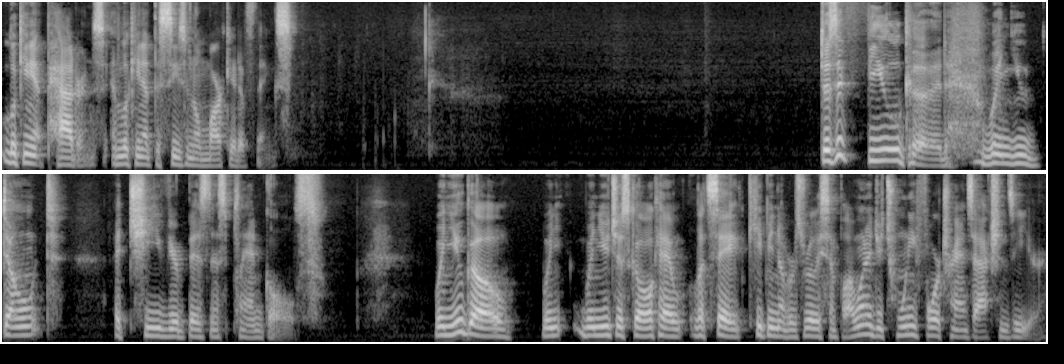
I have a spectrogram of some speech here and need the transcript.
looking at patterns and looking at the seasonal market of things. Does it feel good when you don't achieve your business plan goals? When you go, when, when you just go, okay, let's say keeping numbers really simple. I want to do 24 transactions a year.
